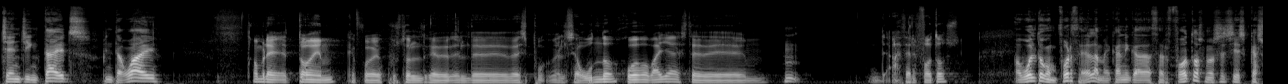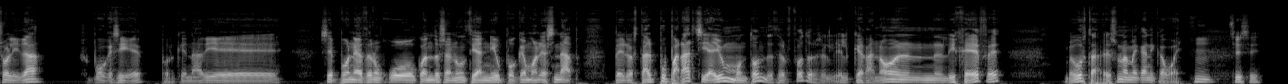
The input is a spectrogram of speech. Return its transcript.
Changing Tides, pinta guay. Hombre, Toem, que fue justo el, el, de, el segundo juego, vaya, este hmm. de, hacer fotos. Ha vuelto con fuerza, ¿eh? La mecánica de hacer fotos. No sé si es casualidad. Supongo que sí, ¿eh? Porque nadie se pone a hacer un juego cuando se anuncia New Pokémon Snap. Pero está el Puparachi, hay un montón de hacer fotos. El, que ganó en el IGF. Me gusta, es una mecánica guay. Hmm, sí, sí.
